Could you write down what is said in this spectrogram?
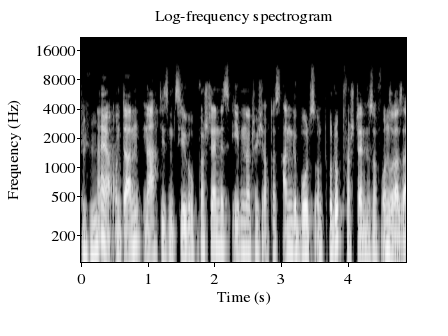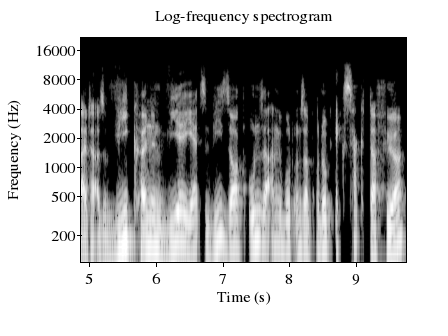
Mhm. Naja, und dann nach diesem Zielgruppenverständnis eben natürlich auch das Angebots- und Produktverständnis auf unserer Seite. Also wie können wir jetzt, wie sorgt unser Angebot, unser Produkt exakt dafür,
